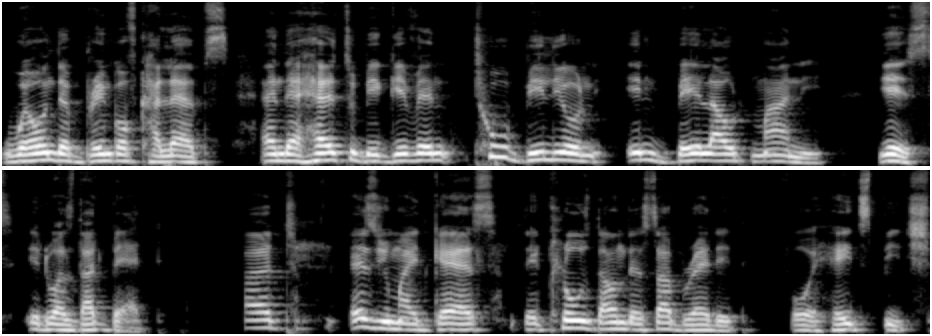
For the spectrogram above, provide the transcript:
were on the brink of collapse and they had to be given 2 billion in bailout money. Yes, it was that bad. But as you might guess, they closed down the subreddit for hate speech,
